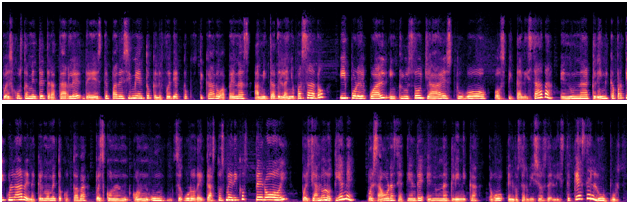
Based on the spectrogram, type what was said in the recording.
pues justamente tratarle de este padecimiento que le fue diagnosticado apenas a mitad del año pasado y por el cual incluso ya estuvo hospitalizada en una clínica particular. En aquel momento contaba pues con, con un seguro de gastos médicos, pero hoy pues ya no lo tiene, pues ahora se atiende en una clínica o en los servicios del ISTE. ¿Qué es el lupus?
